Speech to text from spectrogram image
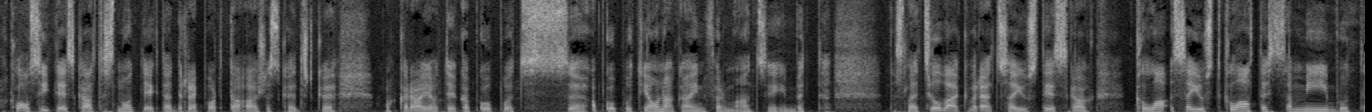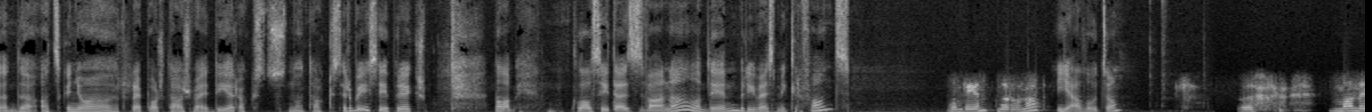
paklausīties, kā tas notiek, tāda reportāža. Skaidrs, ka vakarā jau tiek apkopots, apkopot jaunākā informācija, bet tas, lai cilvēki varētu sajusties kā klā, sajust klātesamību, tad atskaņo reportāžu veidu ierakstus no tā, kas ir bijis iepriekš. Nu labi, klausītājs zvana. Labdien, brīvais mikrofons. Labdien, var runāt? Jā, lūdzu. Uh, Mani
